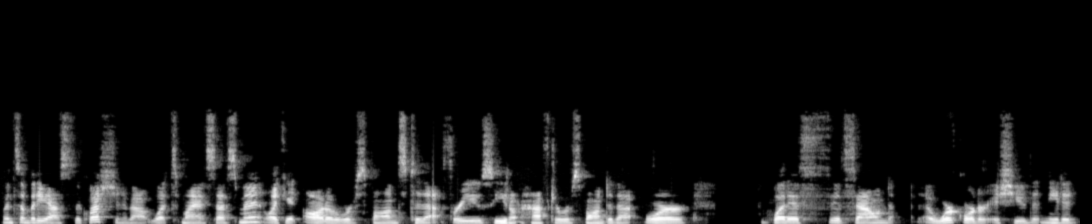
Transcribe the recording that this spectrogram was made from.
when somebody asks the question about what's my assessment, like it auto responds to that for you, so you don't have to respond to that. Or what if it found a work order issue that needed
